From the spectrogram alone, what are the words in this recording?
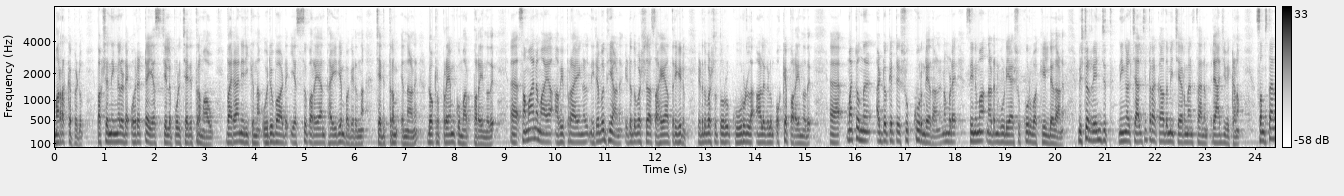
മറക്കപ്പെടും. പക്ഷെ നിങ്ങളുടെ ഒരൊറ്റ യെസ് ചിലപ്പോൾ ചരിത്രമാവും. വരാനിരിക്കുന്ന ഒരുപാട് യെസ് പറയാൻ ധൈര്യം പകരുന്ന ചരിത്രം എന്നാണ് ഡോക്ടർ പ്രേംകുമാർ പറയുന്നത്. സമാനമായ അഭിപ്രായങ്ങൾ നിരവധിയാണ് ഇടതുപക്ഷ സഹയാത്രികരും ഇടതുപക്ഷത്തോട് കൂറുള്ള ആളുകളും ഒക്കെ പറയുന്നത്. മറ്റൊന്ന് അഡ്വക്കേറ്റ് ഷുക്കൂറിന്റേതാണ്. നമ്മുടെ സിനിമ നടൻ കൂടിയായ ഷുക്കൂർ വക്കീലിന്റേതാണ്. മിസ്റ്റർ രഞ്ജിത്ത് നിങ്ങൾ ചലച്ചിത്ര അക്കാദമി ചെയർമാൻ സ്ഥാനം രാജിവെക്കണം. സംസ്ഥാന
